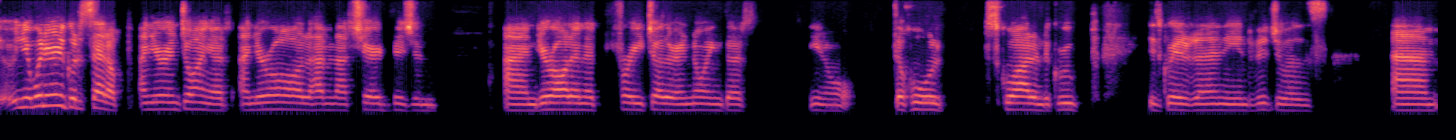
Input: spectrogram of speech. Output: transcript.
when you're in a good setup and you're enjoying it and you're all having that shared vision and you're all in it for each other and knowing that you know the whole squad and the group is greater than any individuals um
